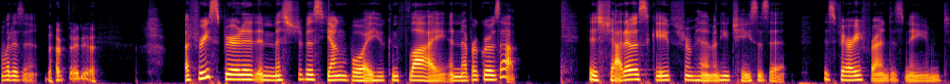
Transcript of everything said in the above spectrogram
What is it? I have no idea. A free spirited and mischievous young boy who can fly and never grows up. His shadow escapes from him and he chases it. His fairy friend is named.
